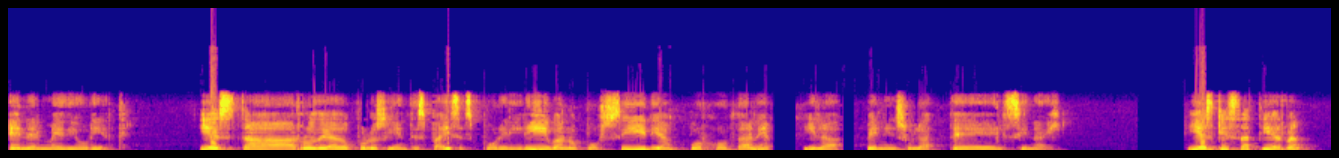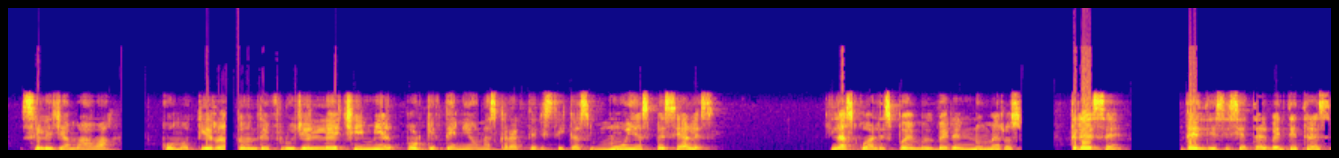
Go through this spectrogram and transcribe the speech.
en el Medio Oriente y está rodeado por los siguientes países, por el Líbano, por Siria, por Jordania y la península del Sinaí. Y es que esta tierra se le llamaba como tierra donde fluye leche y miel porque tenía unas características muy especiales, las cuales podemos ver en números 13 del 17 al 23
